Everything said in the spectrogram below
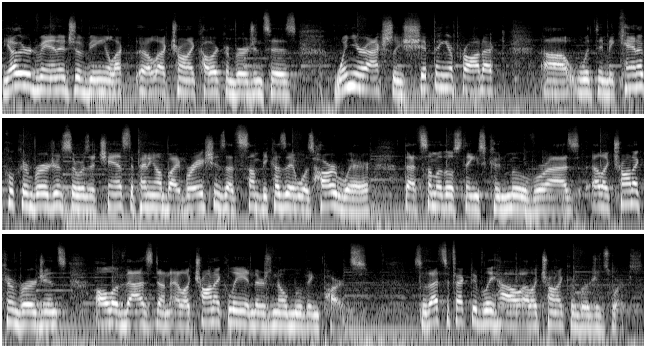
The other advantage of being elect electronic color convergence is when you're actually shipping a product uh, with the mechanical convergence, there was a chance, depending on vibrations, that some, because it was hardware, that some of those things could move. Whereas electronic convergence, all of that is done electronically and there's no moving parts. So that's effectively how electronic convergence works.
